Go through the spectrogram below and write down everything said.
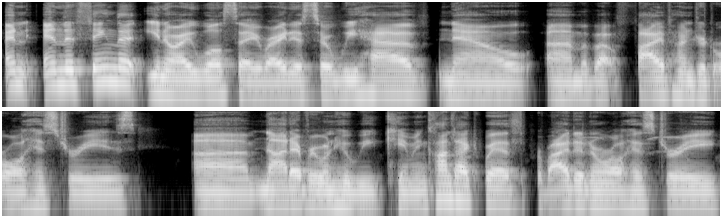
And and the thing that you know I will say right is so we have now um, about 500 oral histories. Um, not everyone who we came in contact with provided an oral history.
